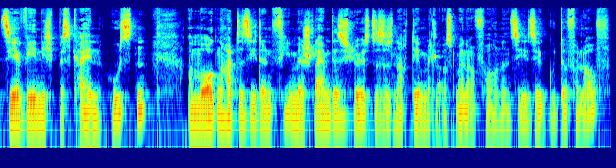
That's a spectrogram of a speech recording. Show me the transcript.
sehr, wenig bis kein Husten. Am Morgen hatte sie dann viel mehr Schleim, der sich löst. Das ist nach dem Mittel aus meiner Erfahrung ein sehr, sehr guter Verlauf.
